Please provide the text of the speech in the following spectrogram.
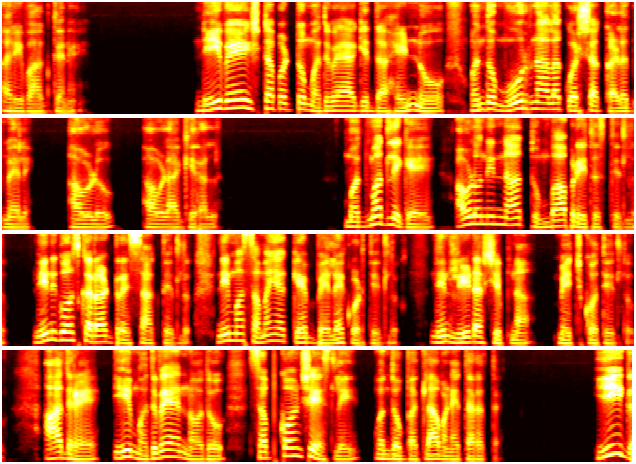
ಅರಿವಾಗ್ದೇನೆ. ನೀವೇ ಇಷ್ಟಪಟ್ಟು ಮದುವೆಯಾಗಿದ್ದ ಹೆಣ್ಣು ಒಂದು ಮೂರ್ನಾಲ್ಕು ವರ್ಷ ಕಳೆದ ಮೇಲೆ ಅವಳು ಅವಳಾಗಿರಲ್ಲ. ಮೊದ್ಮೊದ್ಲಿಗೆ ಅವಳು ನಿನ್ನ ತುಂಬಾ ಪ್ರೀತಿಸ್ತಿದ್ಲು. ನಿನಗೋಸ್ಕರ ಡ್ರೆಸ್ ಹಾಕ್ತಿದ್ಲು. ನಿಮ್ಮ ಸಮಯಕ್ಕೆ ಬೆಲೆ ಕೊಡ್ತಿದ್ಲು. ನಿನ್ನ ಲೀಡರ್ಶಿಪ್ನ ಮೆಚ್ಕೋತಿದ್ಲು. ಆದ್ರೆ ಈ ಮದುವೆ ಅನ್ನೋದು ಸಬ್ಕಾನ್ಷಿಯಸ್ಲಿ ಒಂದು ಬದಲಾವಣೆ ತರುತ್ತೆ. ಈಗ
